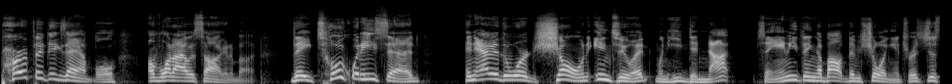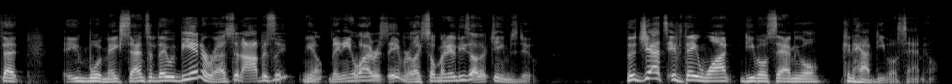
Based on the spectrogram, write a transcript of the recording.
perfect example of what I was talking about. They took what he said and added the word shown into it when he did not say anything about them showing interest, just that it would make sense if they would be interested. Obviously, you know, they need a wide receiver like so many of these other teams do. The Jets, if they want Deebo Samuel, can have Deebo Samuel.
